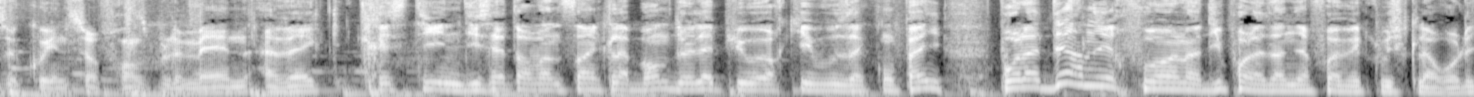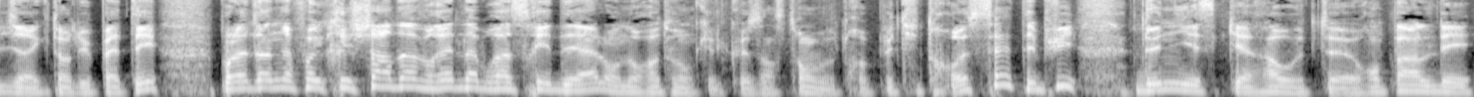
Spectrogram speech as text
The Queen sur France Bleu Men avec Christine, 17h25, la bande de la Hour qui vous accompagne pour la dernière fois, un lundi, pour la dernière fois avec Louis Claro, le directeur du pâté, pour la dernière fois avec Richard Davray de la brasserie idéale. On aura dans quelques instants votre petite recette. Et puis, Denis Esquera, auteur. On parle des,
